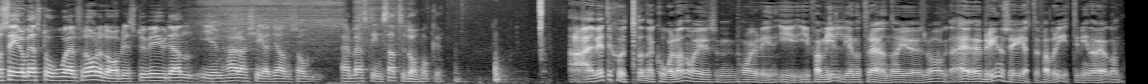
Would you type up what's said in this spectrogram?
Vad säger du om SHL-finalen då, Abris? Du är ju den i den här kedjan som är mest insatt i damhockey. Nej, jag vet inte 17 där. Kolan har ju, som, har ju det i, i familjen och tränar ju lag. Äh, Brynäs är ju jättefavorit i mina ögon.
